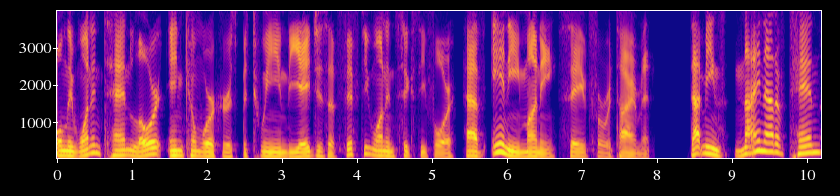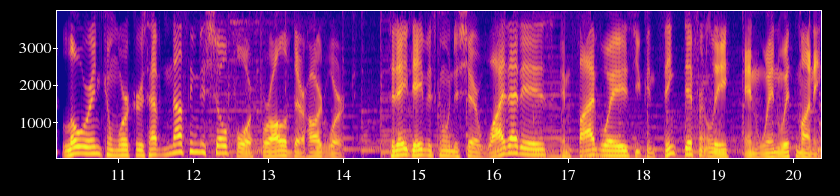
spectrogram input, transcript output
Only 1 in 10 lower income workers between the ages of 51 and 64 have any money saved for retirement. That means 9 out of 10 lower income workers have nothing to show for for all of their hard work. Today, Dave is going to share why that is and five ways you can think differently and win with money.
